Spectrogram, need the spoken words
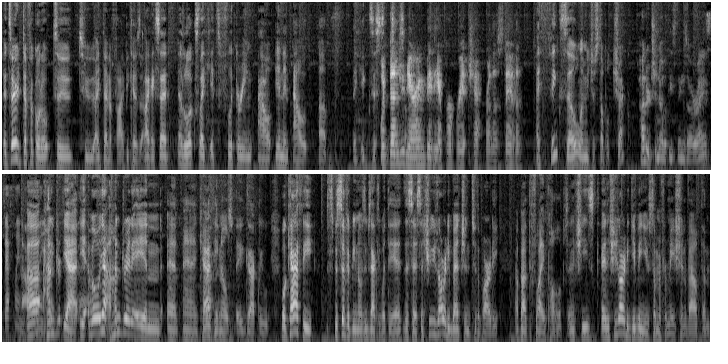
It's very difficult to to identify because, like I said, it looks like it's flickering out in and out of like existence. Would dungeoneering be the appropriate check for this, David? I think so. Let me just double check. Hundred should know what these things are, right? it's definitely not. Uh, hundred. Yeah, yeah. Well, yeah, hundred and and and Kathy knows exactly. Well, Kathy specifically knows exactly what the, this is, and she's already mentioned to the party about the flying polyps, and she's and she's already giving you some information about them.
